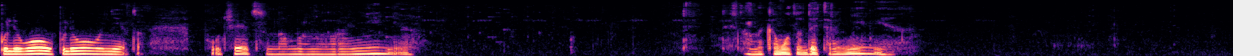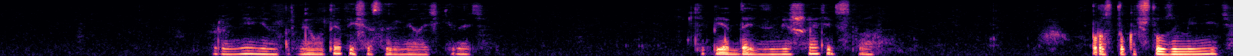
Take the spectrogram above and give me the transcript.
пулевого пулевого нету. Получается нам нужно ранение то есть нужно кому-то дать ранение ранение например вот этой сейчас временочки дать. Тебе отдать замешательство. Просто только что заменить.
